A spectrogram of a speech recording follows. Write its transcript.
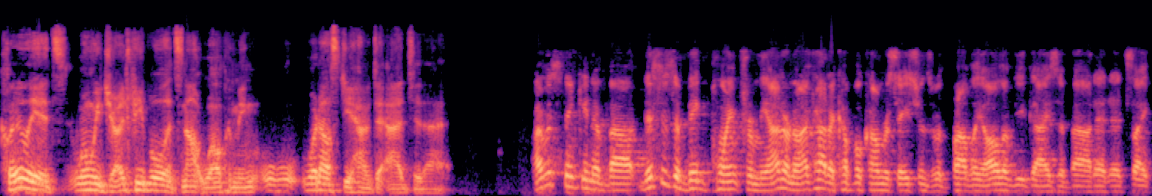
clearly, it's when we judge people, it's not welcoming. What else do you have to add to that? I was thinking about this is a big point for me. I don't know. I've had a couple conversations with probably all of you guys about it. It's like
